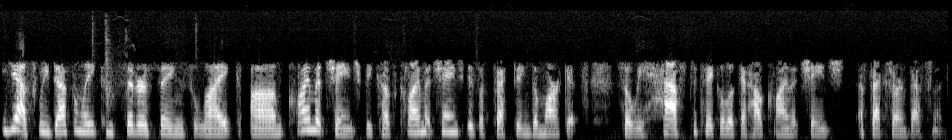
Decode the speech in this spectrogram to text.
yes, we definitely consider things like um, climate change because climate change is affecting the markets. So we have to take a look at how climate change affects our investments.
